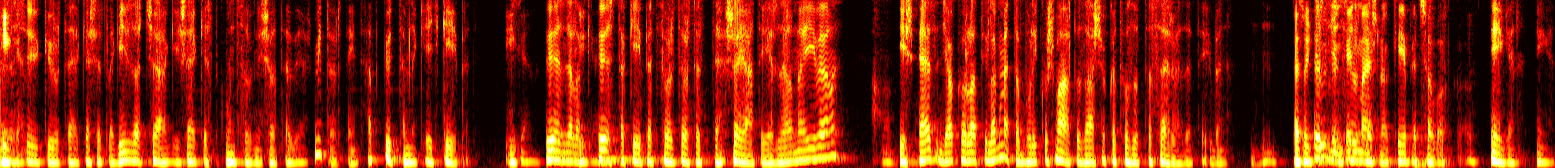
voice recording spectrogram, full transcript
Igen. szűkültek, esetleg izzadság, és elkezd kuncogni, stb. És mi történt? Hát küldtem neki egy képet. Igen. Ő, ezzel a, Igen. ő ezt a képet föltöltötte saját érzelmeivel, és ez gyakorlatilag metabolikus változásokat hozott a szervezetében. Tehát, hogy küldjünk egymásnak képet szavakkal. Igen, igen.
